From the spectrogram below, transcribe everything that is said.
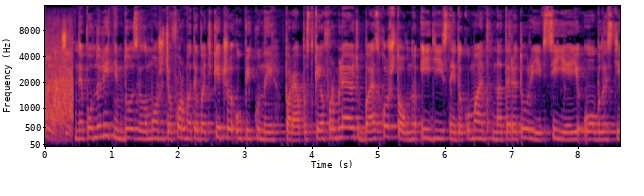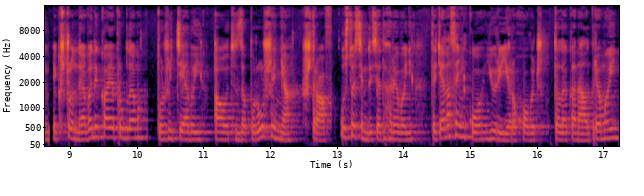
пунктів. Неповнолітнім дозвіл можуть оформити батьки чи опікуни. Перепустки оформляють безкоштовно і дійсний документ на території всієї області. Якщо не виникає проблем, пожиттєвий. А от за порушення штраф у 170 гривень. Тетяна Сенько, Юрій Ярохович, телеканал Прямий.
